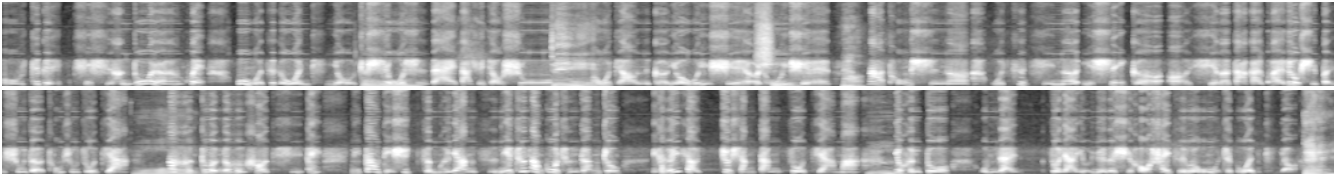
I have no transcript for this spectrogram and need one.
哦，这个其实很多人会问我这个问题哦，就是我是在大学教书，对，我教那个幼儿文学、儿童文学，那同时呢，我自己呢也是一个呃写了大概快六十本书的童书作家。那很多人都很好奇，哎，你到底是怎么样子？你的成长过程当中，你很小就想当作家吗？嗯，有很多我们在。作家有约的时候，孩子会问我这个问题哦。对，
